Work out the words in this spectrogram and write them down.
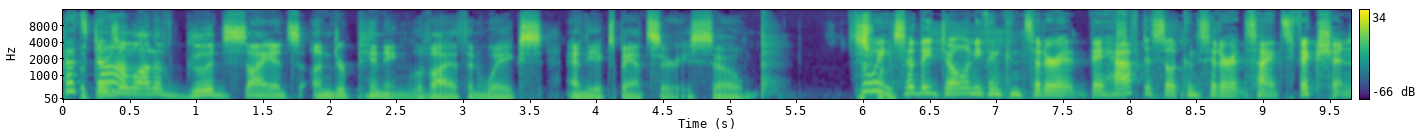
That's but there's a lot of good science underpinning Leviathan Wakes and the Expanse series. So So wait, so they don't even consider it. They have to still consider it science fiction,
